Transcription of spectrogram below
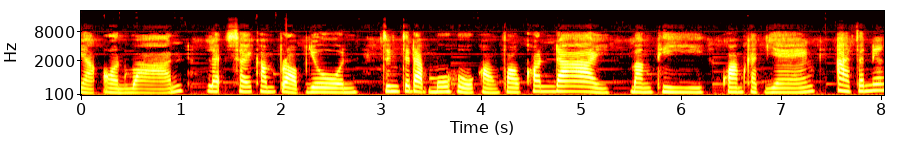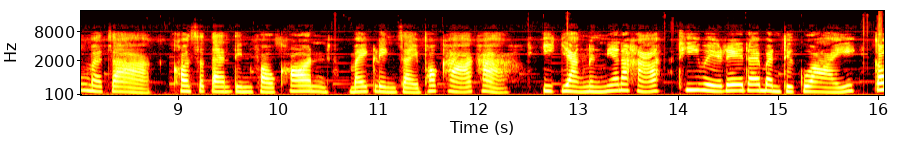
อย่างอ่อนหวาน และใช้คำปลอบโยน จึงจะดับโมโหของฟอลคอนได้ บางที ความขัดแย้งอาจจะเนื่องมาจากคอนสแตนตินฟอลคอน ไม่เกรงใจพ่อค้าค่ะอีกอย่างหนึ่งเนี่ยนะคะ ที่เวเร่ได้บันทึกไว้ ก็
